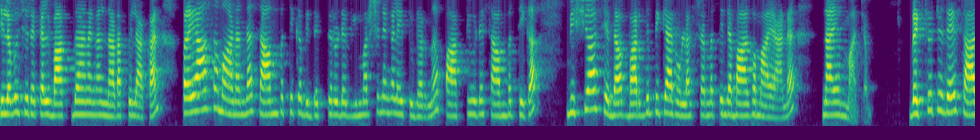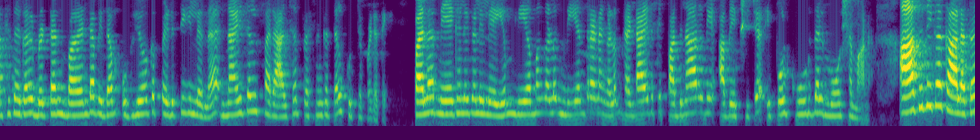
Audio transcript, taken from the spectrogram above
ചിലവ് ചുരുക്കൽ വാഗ്ദാനങ്ങൾ നടപ്പിലാക്കാൻ പ്രയാസമാണെന്ന സാമ്പത്തിക വിദഗ്ധരുടെ വിമർശനങ്ങളെ തുടർന്ന് പാർട്ടിയുടെ സാമ്പത്തിക വിശ്വാസ്യത വർദ്ധിപ്പിക്കാനുള്ള ശ്രമത്തിന്റെ ഭാഗമായാണ് നയം മാറ്റം ബ്രെക്സിറ്റിന്റെ സാധ്യതകൾ ബ്രിട്ടൻ വേണ്ട വിധം ഉപയോഗപ്പെടുത്തിയില്ലെന്ന് നൈജൽ ഫരാജ് പ്രസംഗത്തിൽ കുറ്റപ്പെടുത്തി. പല മേഖലകളിലെയും നിയമങ്ങളും നിയന്ത്രണങ്ങളും രണ്ടായിരത്തി പതിനാറിനെ അപേക്ഷിച്ച് ഇപ്പോൾ കൂടുതൽ മോശമാണ്. ആധുനിക കാലത്ത്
